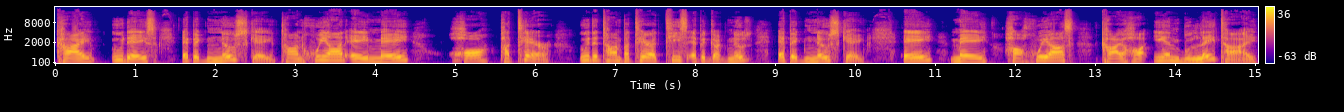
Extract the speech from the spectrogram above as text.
kai udes epignoske, ton huian e me ha pater, udetan patera tis epignoske, e me ha huias kai ha ian buletai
